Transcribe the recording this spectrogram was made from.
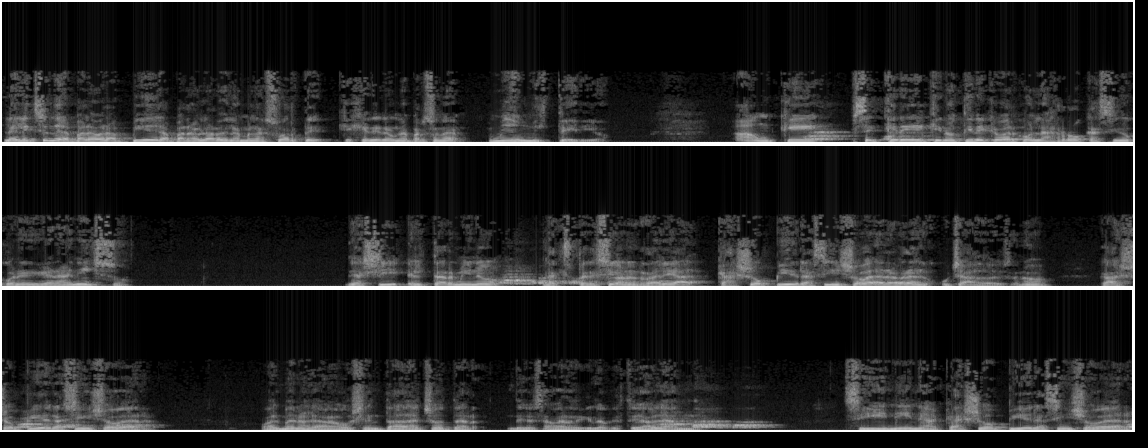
la elección de la palabra piedra para hablar de la mala suerte que genera una persona es un misterio. Aunque se cree que no tiene que ver con las rocas, sino con el granizo. De allí el término, la expresión en realidad, cayó piedra sin llover. Habrán escuchado eso, ¿no? Cayó piedra sin llover. O al menos la ahuyentada Chotter debe saber de lo que estoy hablando. Sí, Nina, cayó piedra sin llover.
